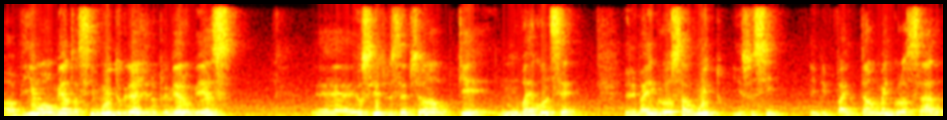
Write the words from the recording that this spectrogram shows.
haver um aumento assim muito grande no primeiro mês, é, eu sinto decepcioná-lo, porque não vai acontecer. Ele vai engrossar muito, isso sim, ele vai dar uma engrossada,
